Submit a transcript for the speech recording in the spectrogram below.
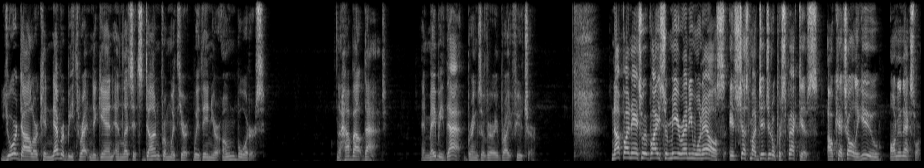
your dollar can never be threatened again unless it's done from with your, within your own borders. Now, how about that? And maybe that brings a very bright future. Not financial advice from me or anyone else. It's just my digital perspectives. I'll catch all of you on the next one.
